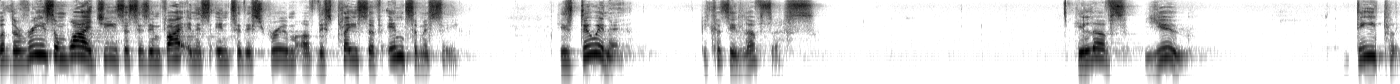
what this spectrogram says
But the reason why Jesus is inviting us into this room of this place of intimacy, he's doing it because he loves us. He loves you deeply.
